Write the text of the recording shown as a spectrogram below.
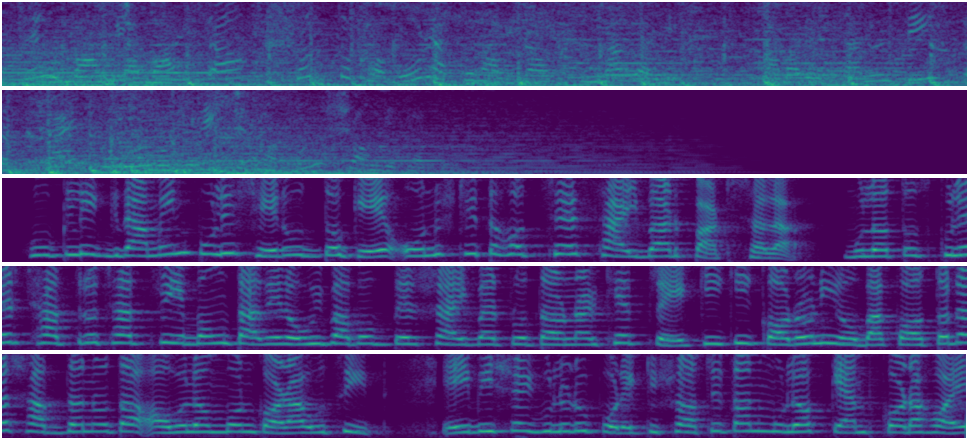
দেখছেন বাংলা বার্তা, সত্য খবর এখন আপনার নাগালে। আমাদের চ্যানেলটি সাবস্ক্রাইব করুন, দেখতে থাকুন, সঙ্গে থাকুন। হুগলি গ্রামীণ পুলিশের উদ্যোগে অনুষ্ঠিত হচ্ছে সাইবার পাঠশালা। মূলত স্কুলের ছাত্রছাত্রী এবং তাদের অভিভাবকদের সাইবার প্রতারণার ক্ষেত্রে কি কি করণীয় বা কতটা সাবধানতা অবলম্বন করা উচিত, এই বিষয়গুলোর উপর একটি সচেতনমূলক ক্যাম্প করা হয়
